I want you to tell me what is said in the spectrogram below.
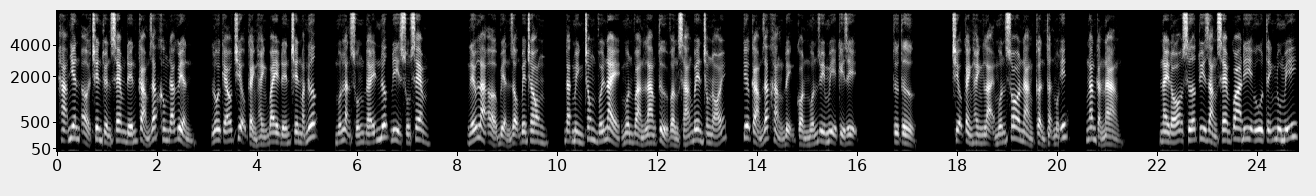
Hạ nhiên ở trên thuyền xem đến cảm giác không đã quyển, lôi kéo triệu cảnh hành bay đến trên mặt nước, muốn lặn xuống đáy nước đi xuống xem. Nếu là ở biển rộng bên trong, đặt mình trong với này muôn vàn làm tử vầng sáng bên trong nói, kia cảm giác khẳng định còn muốn duy mỹ kỳ dị. Từ từ, triệu cảnh hành lại muốn so nàng cẩn thận một ít, ngăn cản nàng. Này đó xưa tuy rằng xem qua đi ưu tĩnh nu mỹ,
